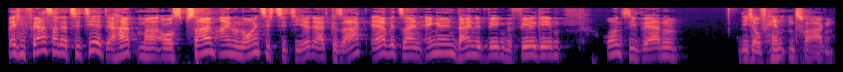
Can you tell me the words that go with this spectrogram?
Welchen Vers hat er zitiert? Er hat mal aus Psalm 91 zitiert. Er hat gesagt, er wird seinen Engeln deinetwegen Befehl geben und sie werden dich auf Händen tragen.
